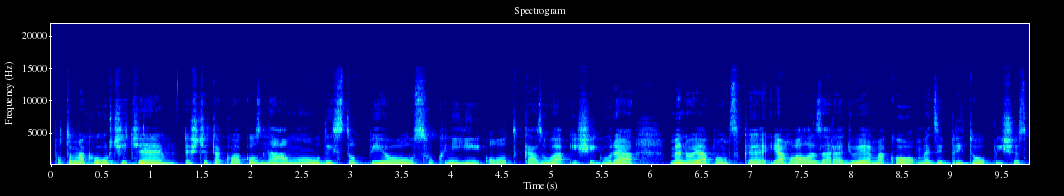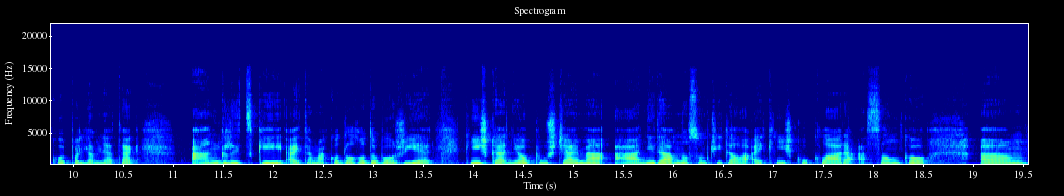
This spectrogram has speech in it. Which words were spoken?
Potom ako určite ešte takú ako známou dystopiou sú knihy od Kazua Ishigura, meno japonské, ja ho ale zaraďujem ako medzi Britov, píše skôr podľa mňa tak anglicky, aj tam ako dlhodobo žije. Knižka Neopúšťaj ma a nedávno som čítala aj knižku Klára a Slnko. Um,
